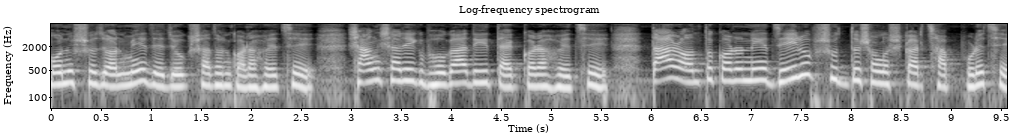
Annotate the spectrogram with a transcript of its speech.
মনুষ্য জন্মে যে যোগ সাধন করা হয়েছে, সাংসারিক ভোগাদি ত্যাগ করা হয়েছে, তার অন্তকরণে যেইরূপ শুদ্ধ সংস্কার ছাপ পড়েছে,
